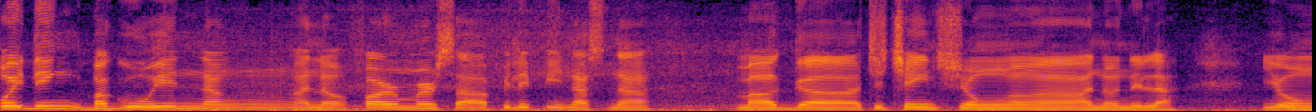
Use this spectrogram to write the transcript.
pwedeng baguhin ng ano farmer sa Pilipinas na mag ah, yung ah, ano nila, yung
